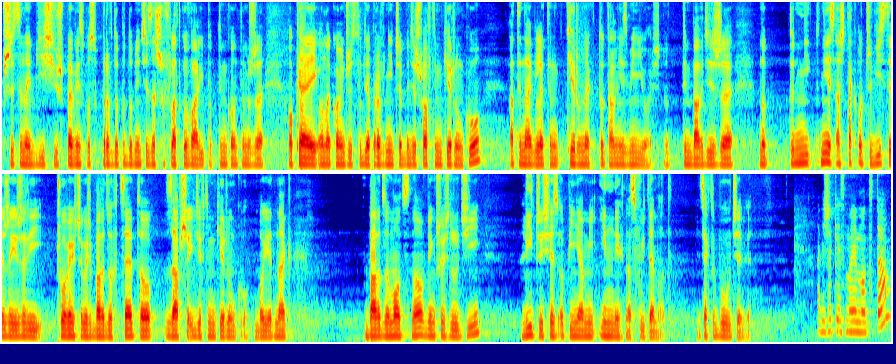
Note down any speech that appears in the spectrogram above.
wszyscy najbliżsi już w pewien sposób prawdopodobnie cię zaszufladkowali pod tym kątem, że okej, ona kończy studia prawnicze, będzie szła w tym kierunku, a ty nagle ten kierunek totalnie zmieniłaś. No, tym bardziej, że no, to nie, jest aż tak oczywiste, że jeżeli człowiek czegoś bardzo chce, to zawsze idzie w tym kierunku, bo jednak bardzo mocno większość ludzi liczy się z opiniami innych na swój temat. Więc jak to było u Ciebie? A wiesz, jakie jest moje motto?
